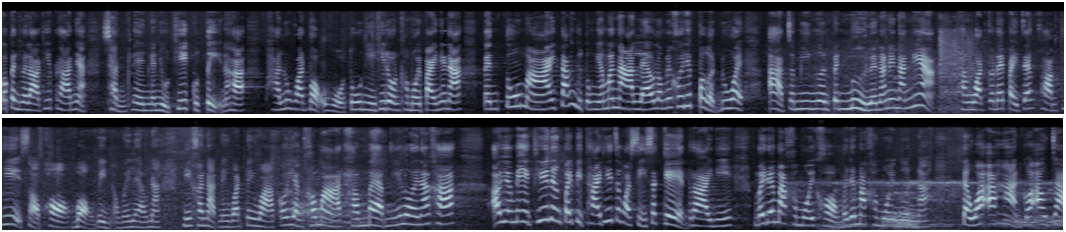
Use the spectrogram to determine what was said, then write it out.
ก็เป็นเวลาที่พระเนี่ยฉันเพลนกันอยู่ที่กุฏินะคะพระลูกวัดบอกโอ้โหตู้นี้ที่โดนขโมยไปเนี่ยนะ เป็นตู้ไม้ตั้งอยู่ตรงนี้มานานแล้วเราไม่ค่อยได้เปิดด้วย อาจจะมีเงินเป็นหมื่นเลยนะในนั้นเนี่ยทางวัดก็ได้ไปแจ้งความที่สพบ่อวินเอาไว้แล้วนะนี่ขนาดในวัดในวาก็ยังเข้ามาทำแบบนี้เลยนะคะ เอายังมีอีกที่หนึ่งไปปิดท้ายที่จังหวัดศรีสะเกดรายนี้ ไม่ได้มาขโมยของไม่ได้มาขโมยเงินนะ แต่ว่าอาหารก็เอาจ่า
